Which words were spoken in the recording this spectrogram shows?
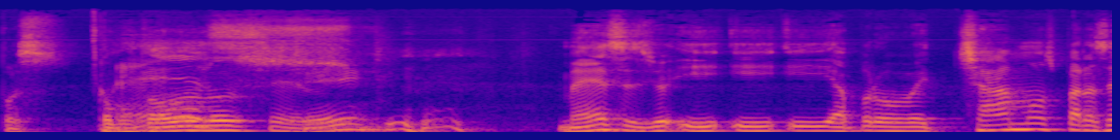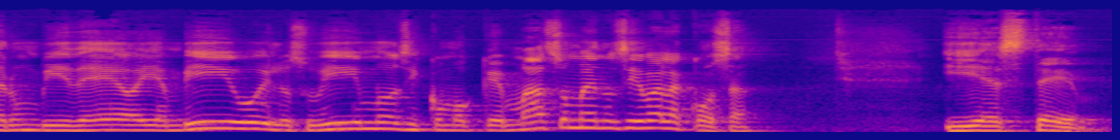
pues... Como todos los- Sí. Meses. Yo, y, y- y aprovechamos para hacer un video ahí en vivo y lo subimos y como que más o menos iba la cosa. Y este...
